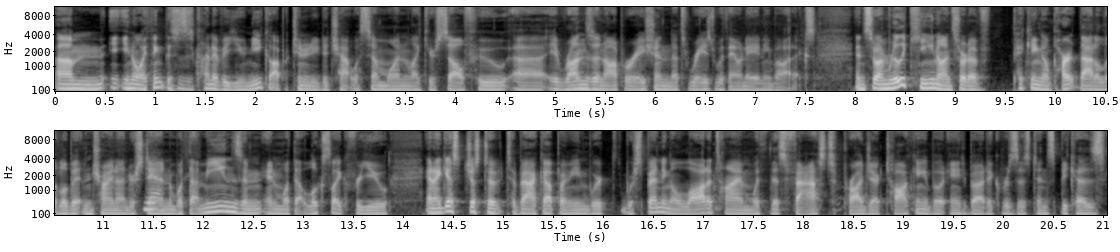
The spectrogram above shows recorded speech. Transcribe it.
Um, you know, I think this is kind of a unique opportunity to chat with someone like yourself who uh, it runs an operation that's raised without antibiotics. And so I'm really keen on sort of picking apart that a little bit and trying to understand yeah. what that means and, and what that looks like for you. And I guess just to, to back up, I mean, we're, we're spending a lot of time with this FAAST project talking about antibiotic resistance because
